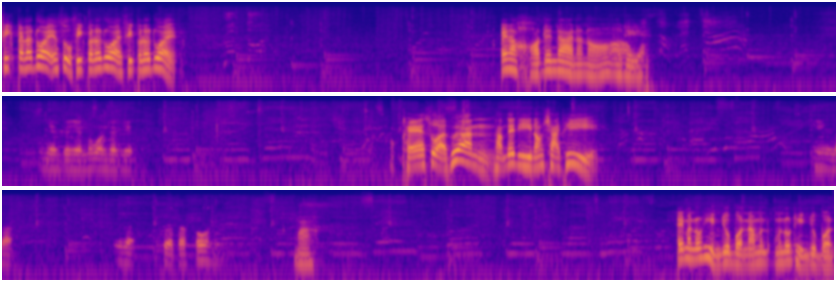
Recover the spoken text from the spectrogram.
ฟิกไปแล้วด้วยเอลสูฟิกไปแล้วด้วยฟิกไปแล้วด้วยไอ้นาคอสเล่นได้นะน้องเอาดีเย็นใจเย็นทุกคนใจเย็น โอเคสวยเพื่อนทำได้ดีน้องชายพี่ นี่แหละนี่แหละเกิดแต่ต้นมาไอ้ยมนุษย์หินอยู่บนนะมนุมนุษย์หินอยู่บน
